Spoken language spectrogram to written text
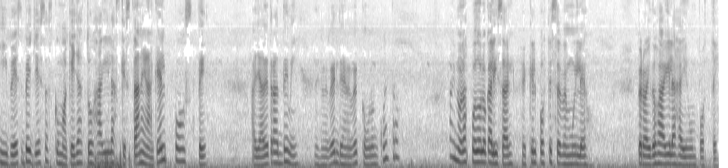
y ves bellezas como aquellas dos águilas que están en aquel poste allá detrás de mí. Déjame ver, déjame ver cómo lo encuentro. Ay, no las puedo localizar, es que el poste se ve muy lejos. Pero hay dos águilas ahí en un poste.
